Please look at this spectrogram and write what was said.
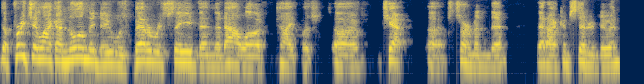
the preaching like I normally do was better received than the dialogue type of uh, chat uh, sermon that that I considered doing.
